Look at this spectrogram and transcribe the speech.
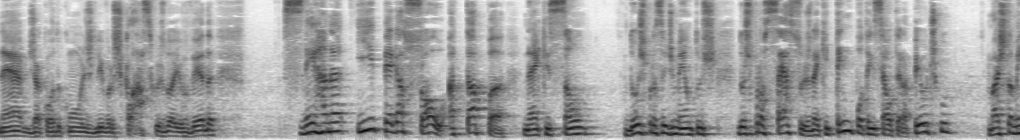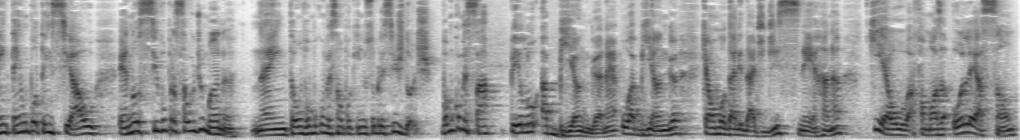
né, de acordo com os livros clássicos do Ayurveda, Snehana e pegar sol, a tapa, né, que são dois procedimentos, dois processos né, que têm potencial terapêutico, mas também tem um potencial é, nocivo para a saúde humana, né? Então vamos conversar um pouquinho sobre esses dois. Vamos começar pelo Abhyanga, né? O Abhyanga, que é uma modalidade de Snehana, que é a famosa oleação,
